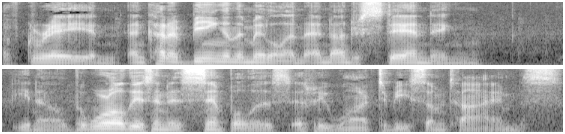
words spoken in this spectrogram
of gray and, and kind of being in the middle and, and understanding, you know, the world isn't as simple as, as we want it to be sometimes.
